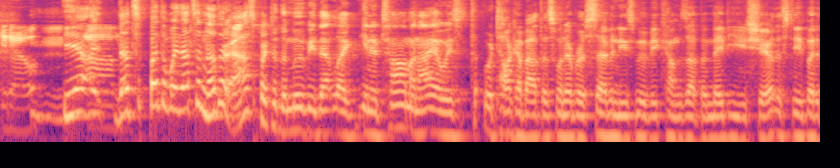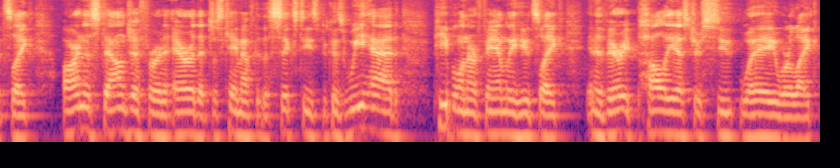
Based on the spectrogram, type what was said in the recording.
You know. Yeah, Um, that's by the way, that's another aspect of the movie that like you know Tom and I always t- would talk about this whenever a '70s movie comes up, and maybe you share this, Steve. But it's like our nostalgia for an era that just came after the '60s because we had people in our family who's like in a very polyester suit way were like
